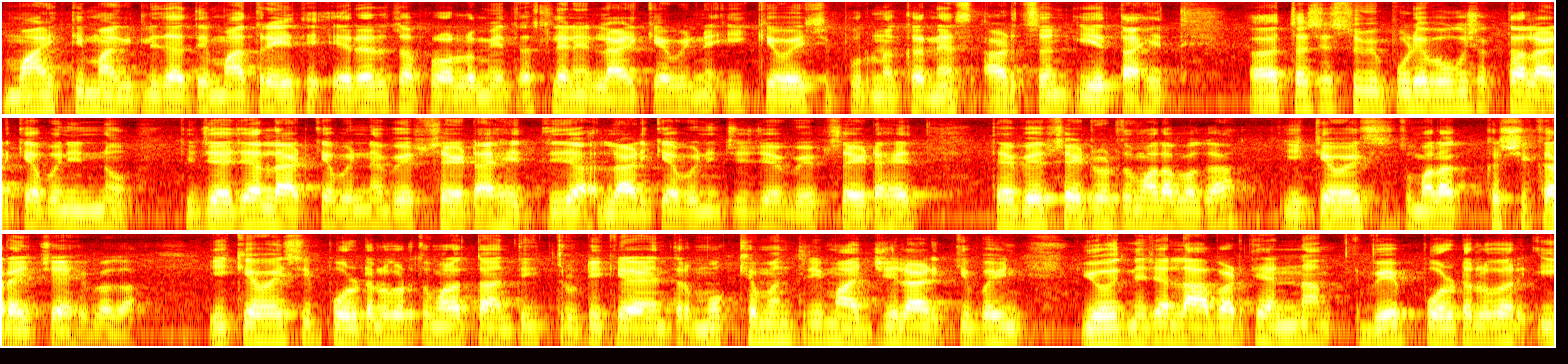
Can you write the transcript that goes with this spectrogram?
माहिती मागितली जाते. मात्र येथे एररचा प्रॉब्लेम येत असल्याने लाडक्या बहिणींना ई के वाय सी पूर्ण करण्यास अडचण येत आहेत तसेच तुम्ही पुढे बघू शकता लाडक्या बहिणींनो की ज्या ज्या लाडक्या बहिणींना वेबसाईट आहेत ज्या लाडक्या बहिणींची ज्या वेबसाईट आहेत त्या वेबसाईटवर तुम्हाला बघा ई के वाय सी तुम्हाला कशी करायची आहे बघा. ई के वाय सी पोर्टलवर तुम्हाला तांत्रिक त्रुटी केल्यानंतर मुख्यमंत्री माझी लाडकी बहीण योजनेच्या लाभार्थ्यांना वेब पोर्टलवर ई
